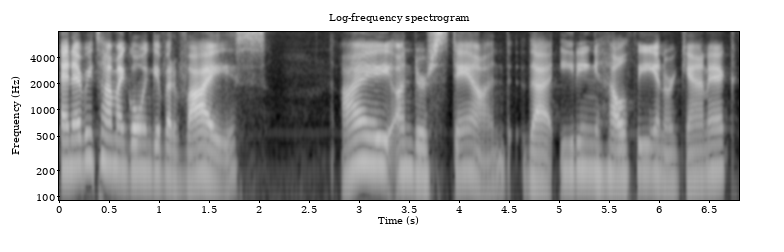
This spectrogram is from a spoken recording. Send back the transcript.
And every time I go and give advice, I understand that eating healthy and organic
